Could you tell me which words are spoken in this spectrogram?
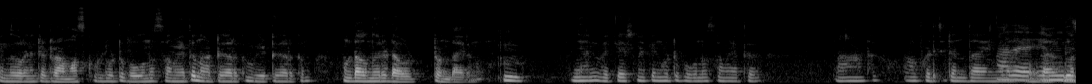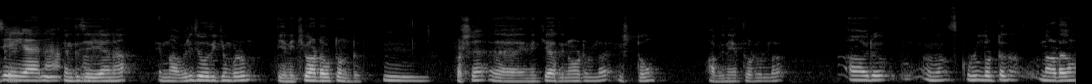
എന്ന് പറഞ്ഞിട്ട് ഡ്രാമ സ്കൂളിലോട്ട് പോകുന്ന സമയത്ത് നാട്ടുകാർക്കും വീട്ടുകാർക്കും ഉണ്ടാകുന്ന ഒരു ഡൗട്ട് ഉണ്ടായിരുന്നു. ഞാൻ വെക്കേഷനൊക്കെ ഇങ്ങോട്ട് പോകുന്ന സമയത്ത് നാടകം പഠിച്ചിട്ട് എന്താ എന്താ ചെയ്യാനാ? എന്ത് ചെയ്യാനാ എന്ന് അവർ ചോദിക്കുമ്പോഴും എനിക്കും ആ ഡൗട്ട് ഉണ്ട്. പക്ഷെ എനിക്ക് അതിനോടുള്ള ഇഷ്ടവും അഭിനയത്തോടുള്ള ആ ഒരു സ്കൂളിൽ തൊട്ട് നാടകം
